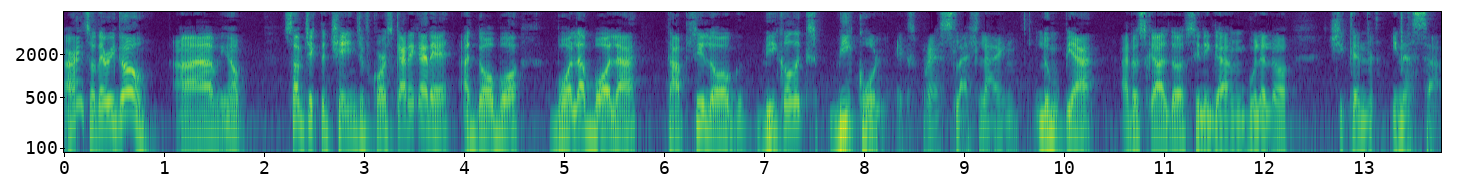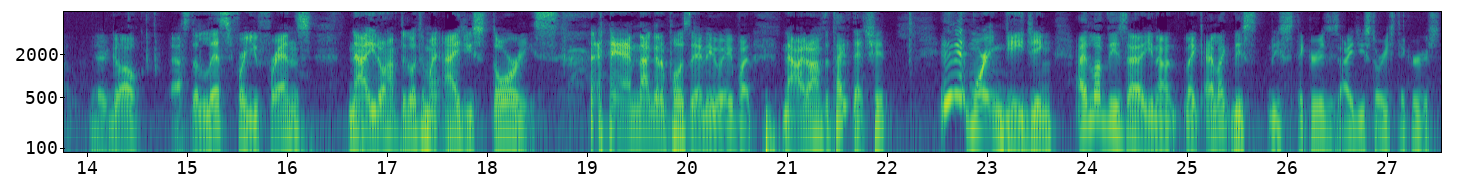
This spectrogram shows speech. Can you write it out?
All right, so there we go. Uh, you know, subject to change, of course. Kare kare, adobo, bola bola, tapsilog, Bicol, ex- Bicol Express slash laing, lumpia, arroz caldo, sinigang, bulalo, chicken inasal. There you go. That's the list for you, friends. Now you don't have to go to my IG stories. I'm not gonna post it anyway, but now I don't have to type that shit. Isn't it more engaging? I love these. Uh, you know, like I like these these stickers, these IG story stickers.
